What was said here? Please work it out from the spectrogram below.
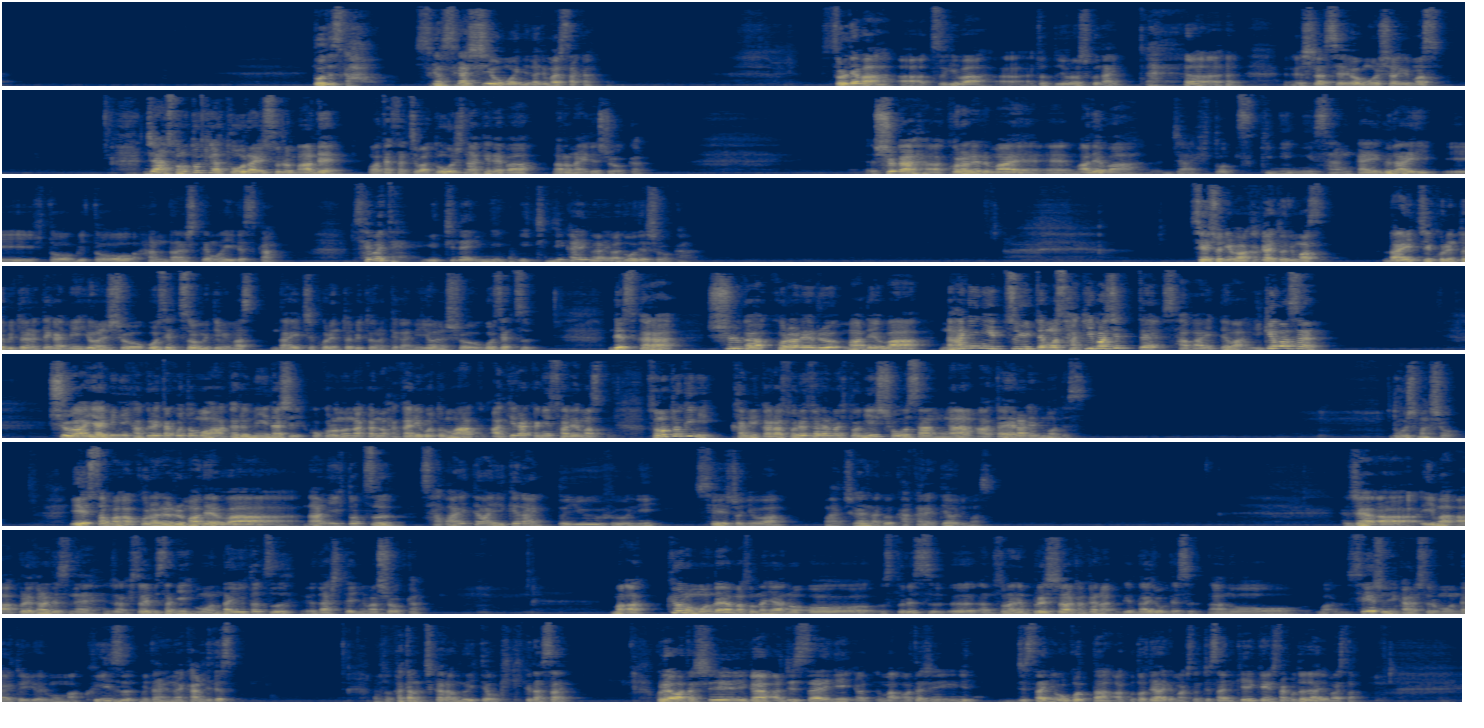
どうですか？すがすがしい思いになりましたか？それでは、次は、ちょっとよろしくない 知らせを申し上げます。じゃあ、その時が到来するまで、私たちはどうしなければならないでしょうか？主が来られる前までは、じゃあ一月に2、3回ぐらい人々を判断してもいいですか？せめて1年に1、2回ぐらいはどうでしょうか？聖書には書かれております。第一コリント人への手紙4章5節を見てみます。第一コリント人への手紙4章5節ですから、主が来られるまでは何についても先走って裁いてはいけません。主は闇に隠れたことも明るみに出し、心の中の計りごとも明らかにされます。その時に神からそれぞれの人に賞賛が与えられるのです。どうしましょう？イエス様が来られるまでは何一つ裁いてはいけないというふうに聖書には間違いなく書かれております。じゃあ、今、これからですね、じゃあ、久々に問題を一つ出してみましょうか。まあ、今日の問題は、まあ、そんなにあの、ストレス、そんなにプレッシャーかけなくて大丈夫です。あの、まあ、聖書に関する問題というよりも、まあ、クイズみたいな感じです。肩の力を抜いてお聞きください。これは私が実際に、まあ、私に実際に起こったことでありました。実際に経験したことでありました。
